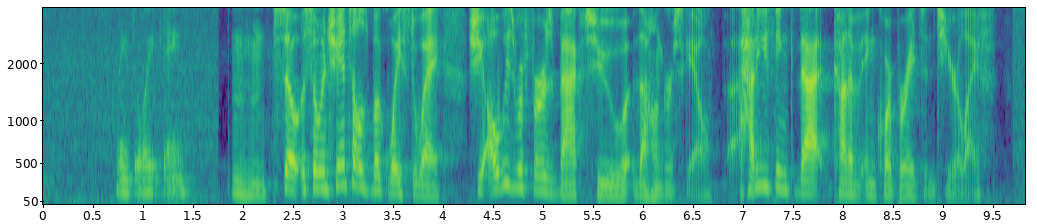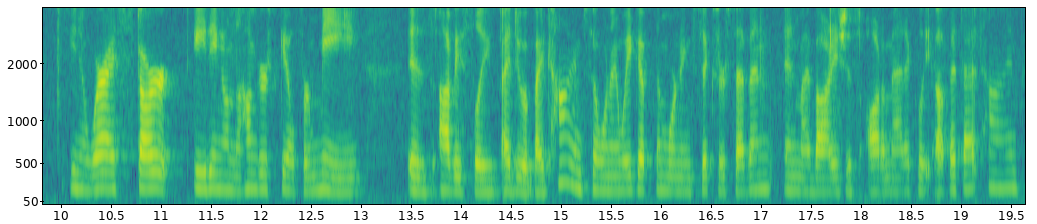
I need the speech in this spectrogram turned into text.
lead to weight gain. Mm-hmm. So, so in Chantel's book Waist Away, she always refers back to the hunger scale. How do you think that kind of incorporates into your life? You know, where I start eating on the hunger scale for me is obviously I do it by time. So when I wake up in the morning six or seven, and my body's just automatically up at that time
